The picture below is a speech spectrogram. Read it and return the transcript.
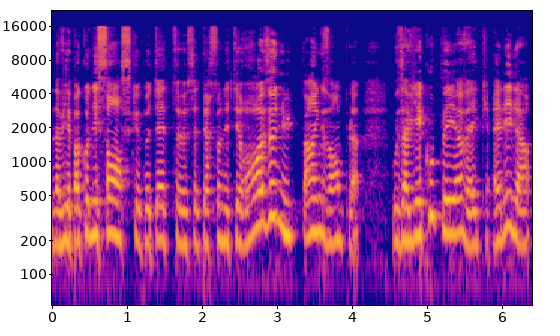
vous n'aviez pas connaissance que peut-être euh, cette personne était revenue, par exemple. Vous aviez coupé avec, elle est là.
